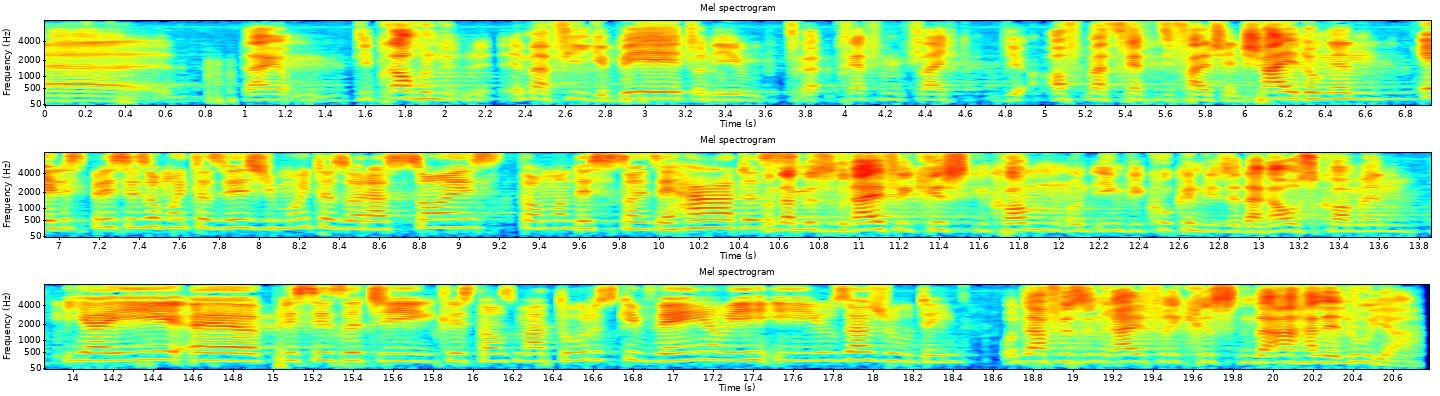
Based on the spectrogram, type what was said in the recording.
Äh, da, die brauchen immer viel Gebet und die tre- treffen vielleicht, die, oftmals treffen sie falsche Entscheidungen. Eles precisam muitas vezes de muitas orações, tomam decisões erradas. Und dann müssen reife Christen kommen und irgendwie gucken, wie sie da rauskommen. E aí é, precisa de cristãos maduros que venham e, e os ajudem. Und dafür sind reifere Christen da, Halleluja.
